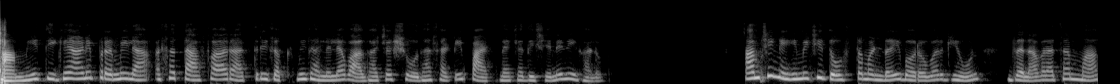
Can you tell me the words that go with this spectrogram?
आम्ही तिघे आणि प्रमिला असा ताफा रात्री जखमी झालेल्या वाघाच्या शोधासाठी पाटण्याच्या दिशेने निघालो. आमची नेहमीची दोस्त मंडळी बरोबर घेऊन जनावराचा माग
